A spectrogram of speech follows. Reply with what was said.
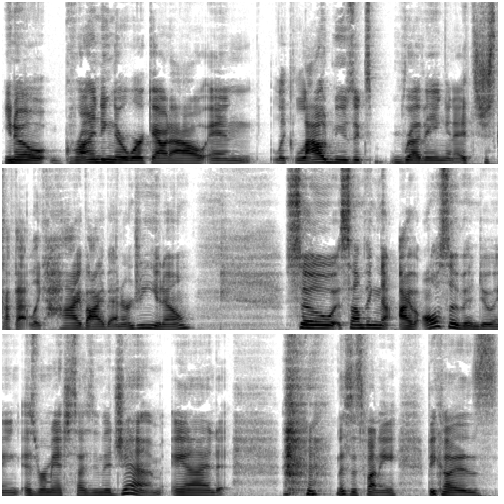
you know, grinding their workout out and like loud music's revving and it's just got that like high vibe energy, you know? So, something that I've also been doing is romanticizing the gym. And this is funny because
